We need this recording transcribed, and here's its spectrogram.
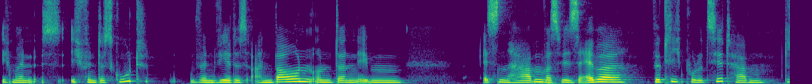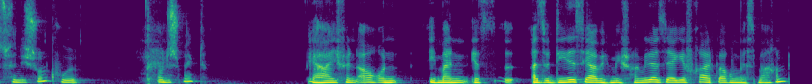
ich meine, ich finde das gut, wenn wir das anbauen und dann eben Essen haben, was wir selber wirklich produziert haben. Das finde ich schon cool. Und es schmeckt. Ja, ich finde auch. Und ich meine, jetzt, also dieses Jahr habe ich mich schon wieder sehr gefragt, warum wir es machen.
